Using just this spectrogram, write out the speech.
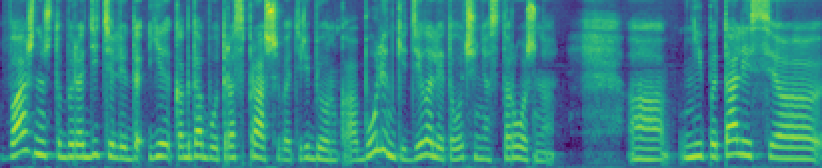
важно, чтобы родители, когда будут расспрашивать ребенка о буллинге, делали это очень осторожно. А, не пытались э,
